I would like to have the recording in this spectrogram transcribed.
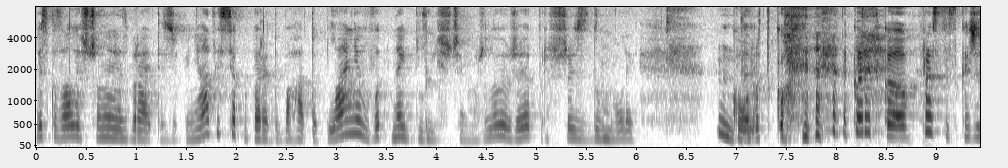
Ви сказали, що не збираєтесь зупинятися. Попереду багато планів. От найближче, можливо, вже про щось здумали. Коротко. Коротко, просто скажу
